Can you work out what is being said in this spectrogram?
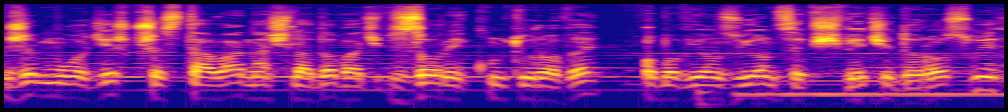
że młodzież przestała naśladować wzory kulturowe obowiązujące w świecie dorosłych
